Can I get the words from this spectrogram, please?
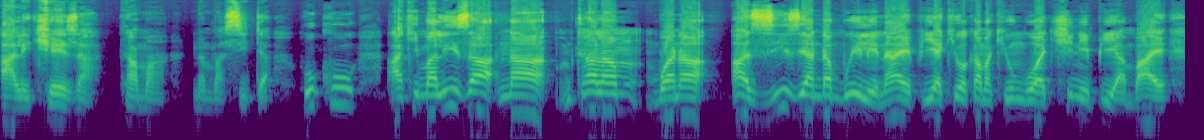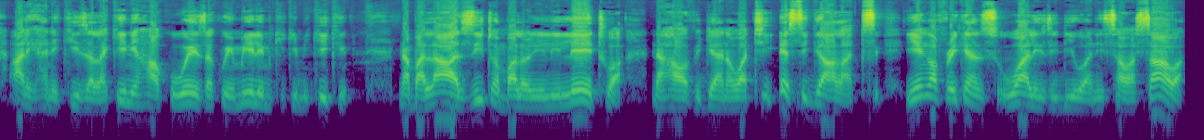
alicheza kama namba sita huku akimaliza na mtaalam bwana Azizi Andambwili naye pia akiwa kama kiungo wa chini pia ambaye alihanikiza, lakini hakuweza kuhimili mkiki mikiki na balaa zito ambalo lililetwa na hawa vijana wa TS Galaxy. Young Africans walizidiwa ni sawasawa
